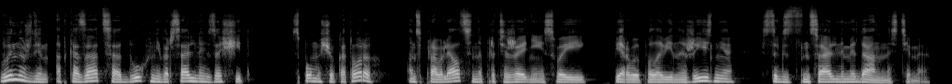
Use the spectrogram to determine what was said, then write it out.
вынужден отказаться от двух универсальных защит, с помощью которых он справлялся на протяжении своей первой половины жизни с экзистенциальными данностями.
